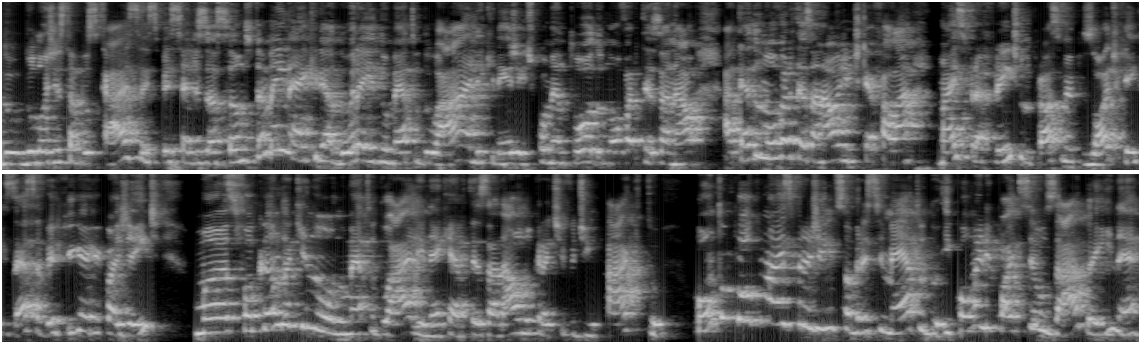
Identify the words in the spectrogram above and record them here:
do, do, lojista buscar essa especialização, tu também, né, criadora aí do método Ali, que nem a gente comentou, do novo artesanal, até do novo artesanal a gente quer falar mais para frente no próximo episódio, quem quiser saber, fica aqui com a gente, mas focando aqui no, no método Ali, né, que é artesanal, lucrativo de impacto, conta um pouco mais para a gente sobre esse método e como ele pode ser usado aí, né,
